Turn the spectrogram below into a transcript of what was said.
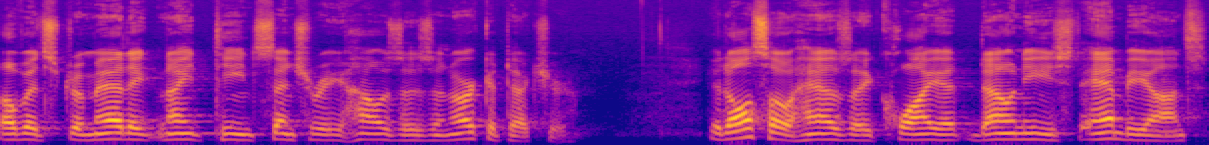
of its dramatic 19th century houses and architecture. It also has a quiet down east ambiance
